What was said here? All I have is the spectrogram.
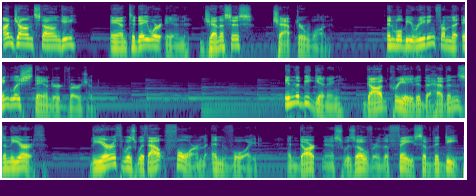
I'm John Strange, and today we're in Genesis chapter 1. And we'll be reading from the English Standard Version. In the beginning, God created the heavens and the earth. The earth was without form and void, and darkness was over the face of the deep.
